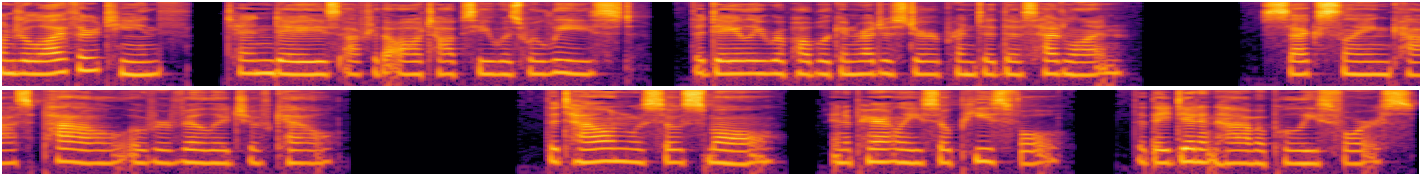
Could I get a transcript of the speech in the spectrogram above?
On July 13th, Ten days after the autopsy was released, the Daily Republican Register printed this headline Sex slaying casts pall over village of Kell. The town was so small and apparently so peaceful that they didn't have a police force.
